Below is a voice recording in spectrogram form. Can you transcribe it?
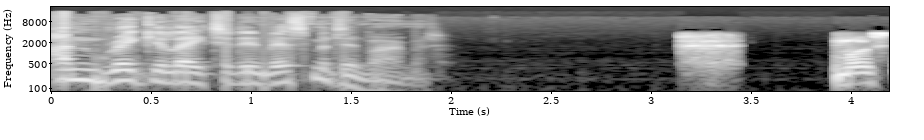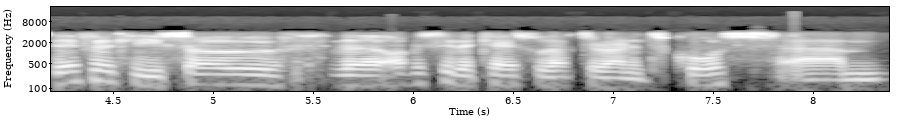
unregulated investment environment. Most definitely. So, the, obviously, the case will have to run its course. Um,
